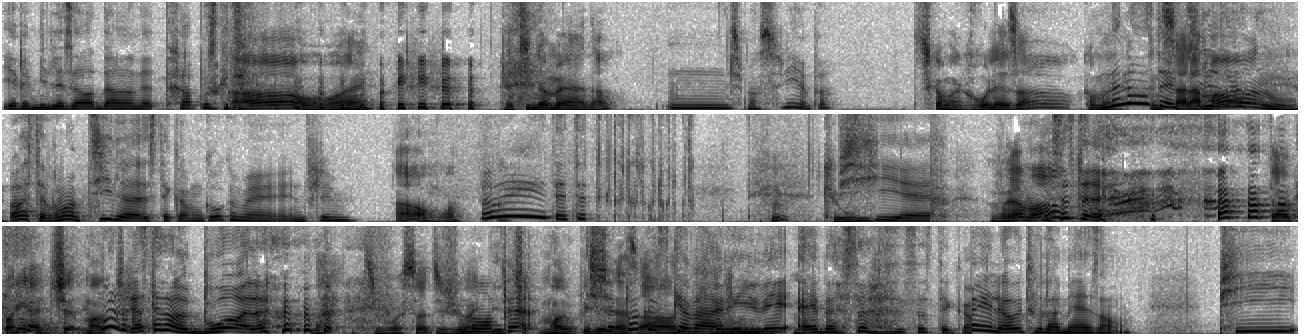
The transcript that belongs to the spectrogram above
il avait mis le lézard dans notre trappe ce que tu- Ah ouais? As-tu nommé un nom? Hmm, je m'en souviens pas. C'est comme un gros lézard? Comme Non, non, une c'était un petit salamandre ou... Ah, c'était vraiment petit là, c'était comme gros comme un- une plume. Ah ouais? Oui, c'était tout. Cool. Puis euh, Vraiment? ça c'était T'avais pas un chipmunk? moi je restais dans le bois là. Ben, tu vois ça, tu joues Mon avec des chipmunks puis Je des sais pas lézards. ce qui avait arrivé. Eh ben ça, ça c'était comme. Et l'autre ou la maison. Puis.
